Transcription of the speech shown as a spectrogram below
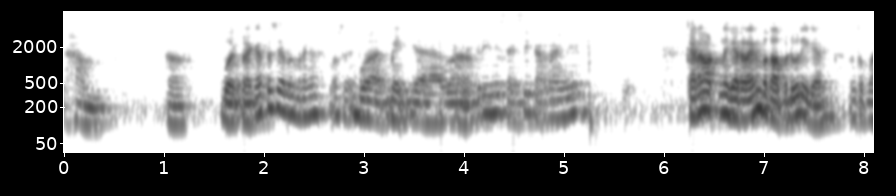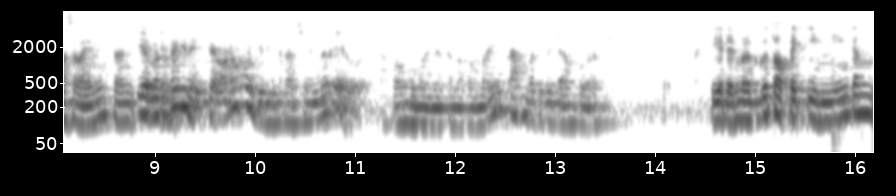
ham ah. buat mereka tuh siapa mereka maksudnya buat Med- media luar Ah. negeri ini seksi karena ini karena negara lain bakal peduli kan untuk masalah ini kan? Ya maksudnya gini kayak orang mau jadi transgender ya apa hubungannya sama pemerintah buat ikut campur? Iya dan menurut gue topik ini kan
